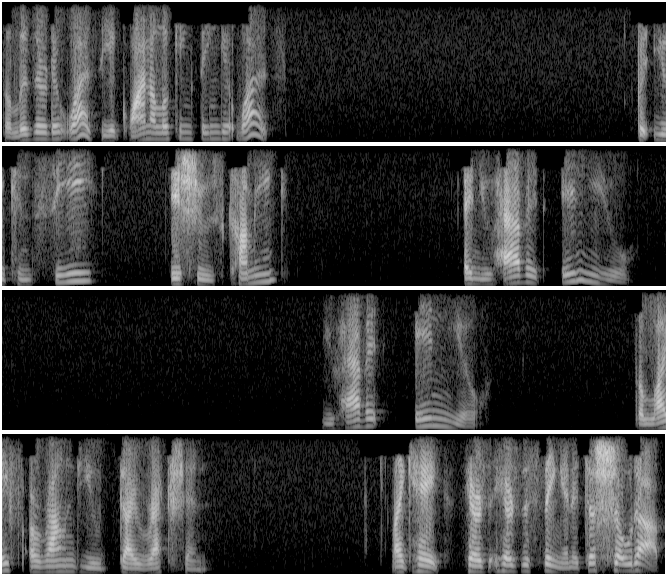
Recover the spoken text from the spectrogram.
the lizard it was, the iguana-looking thing it was. But you can see issues coming and you have it in you. You have it in you. The life around you direction. Like, hey, here's here's this thing and it just showed up.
